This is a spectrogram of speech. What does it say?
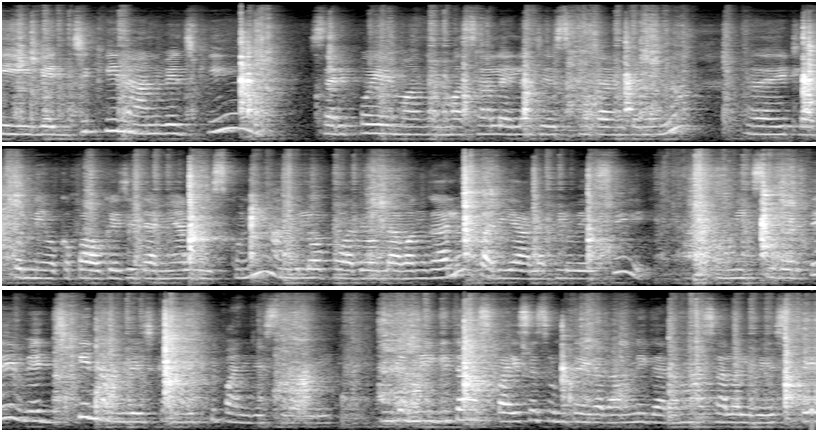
ఈ వెజ్కి నాన్ వెజ్కి సరిపోయే మా- మసాలా ఎలా చేసుకుంటానంటే నేను ఇట్లా కొన్ని ఒక పావు కేజీ ధనియాలు తీసుకుని అందులో పది లవంగాలు పది యాలకులు వేసి మిక్సీ పెడితే వెజ్కి నాన్ వెజ్కి అన్నిటికీ పనిచేస్తుందండి. ఇంకా మిగతా స్పైసెస్ ఉంటాయి కదా అన్ని గరం మసాలాలు వేస్తే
